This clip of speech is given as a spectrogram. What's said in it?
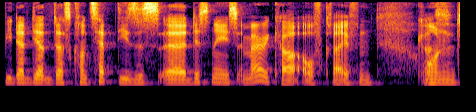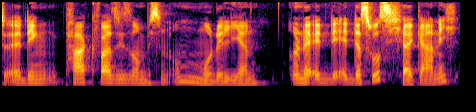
wieder der, das Konzept dieses äh, Disney's America aufgreifen Krass. und äh, den Park quasi so ein bisschen ummodellieren. Und äh, das wusste ich halt gar nicht.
